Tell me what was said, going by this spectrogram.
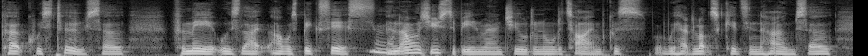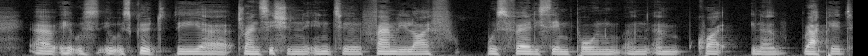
Kirk was two. So for me, it was like I was Big Sis, and I was used to being around children all the time because we had lots of kids in the home. So uh, it was it was good. The uh, transition into family life was fairly simple and, and, and quite you know rapid.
